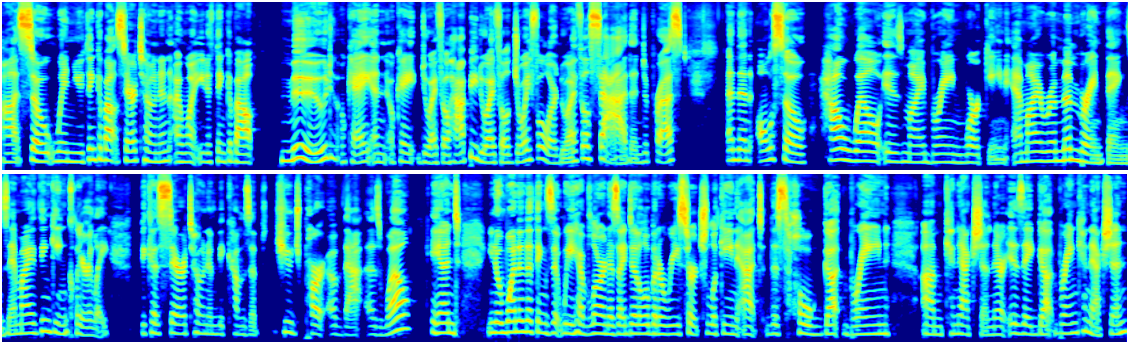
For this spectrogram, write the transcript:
Uh, so when you think about serotonin, I want you to think about mood. Okay. And okay, do I feel happy? Do I feel joyful? Or do I feel sad and depressed? And then also, how well is my brain working? Am I remembering things? Am I thinking clearly? Because serotonin becomes a huge part of that as well. And, you know, one of the things that we have learned as I did a little bit of research looking at this whole gut brain um, connection, there is a gut brain connection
